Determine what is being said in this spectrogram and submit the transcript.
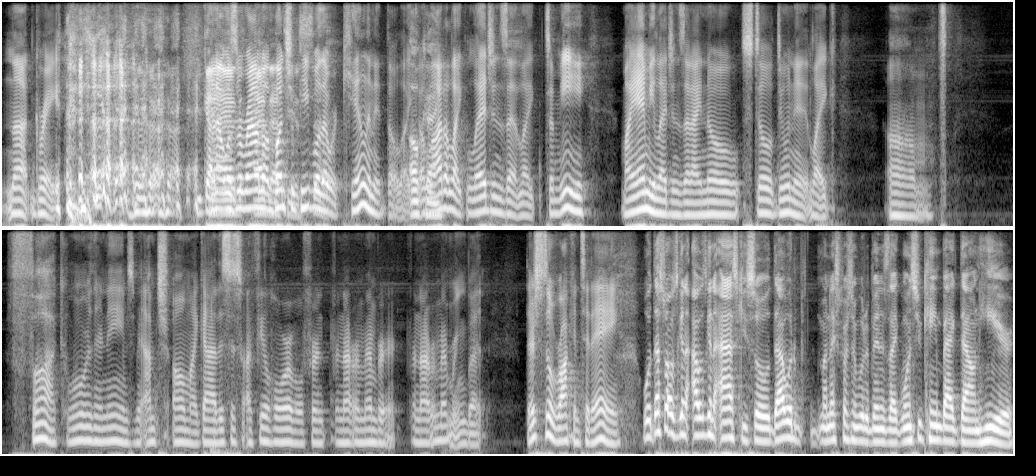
not great. You and I was add- around add a bunch of people that were killing it though. Like Okay. a lot of like legends that like to me, Miami legends that I know still doing it. Like, um, fuck, what were their names? Man, I'm tr- oh my god, this is I feel horrible for for not remember for not remembering, but they're still rocking today. well, that's what I was gonna. I was gonna ask you. So that would my next question would have been is like once you came back down here,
